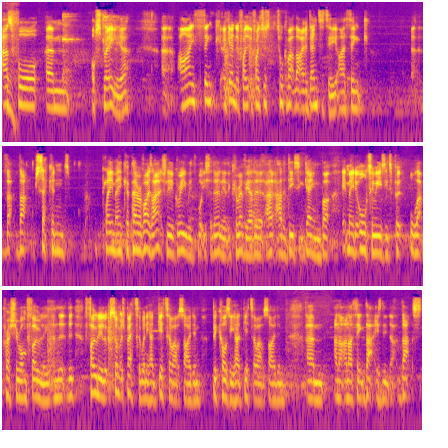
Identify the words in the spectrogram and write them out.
As for um, Australia, uh, I think again, if I if I just talk about that identity, I think uh, that that second playmaker pair of eyes. I actually agree with what you said earlier that Kerevi had a had a decent game, but it made it all too easy to put all that pressure on Foley. And the, the Foley looked so much better when he had Giteau outside him because he had Giteau outside him. Um, and, I, and I think that is the, that, that's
